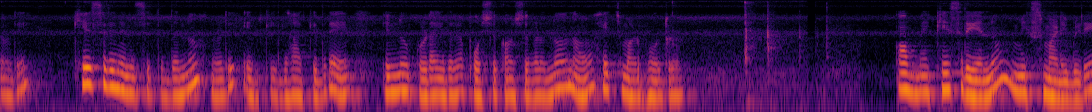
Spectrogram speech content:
ನೋಡಿ ಕೇಸರಿ ನೆನೆಸಿಟ್ಟದ್ದನ್ನು ನೋಡಿ, ಇದಕ್ಕೆ ಹಾಕಿದರೆ ಇನ್ನೂ ಕೂಡ ಇದರ ಪೋಷಕಾಂಶಗಳನ್ನು ನಾವು ಹೆಚ್ಚು ಮಾಡ್ಬೋದು. ಒಮ್ಮೆ ಕೇಸರಿಯನ್ನು ಮಿಕ್ಸ್ ಮಾಡಿಬಿಡಿ.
